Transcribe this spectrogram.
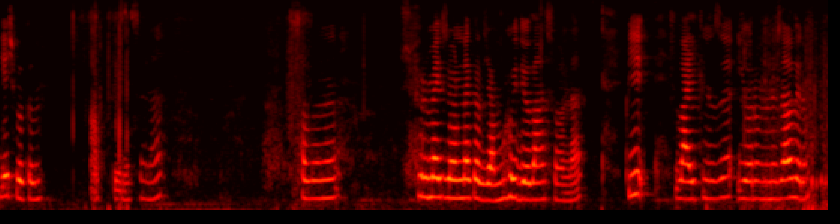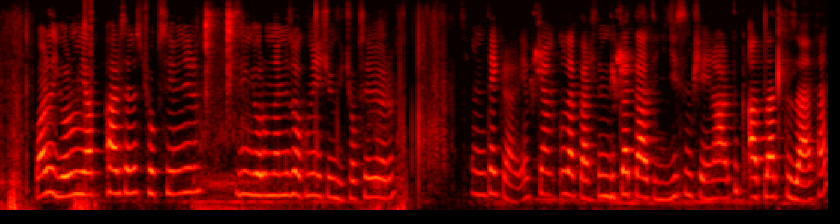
Geç bakalım. Aferin sana. Salonu süpürmek zorunda kalacağım bu videodan sonra. Bir like'ınızı, yorumunuzu alırım. Bu arada yorum yaparsanız çok sevinirim. Sizin yorumlarınızı okumayı çünkü çok seviyorum. Şimdi tekrar yapacağım. Uzaklaştım. Dikkat dağıtıcı cisim şeyini artık atlattı zaten.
